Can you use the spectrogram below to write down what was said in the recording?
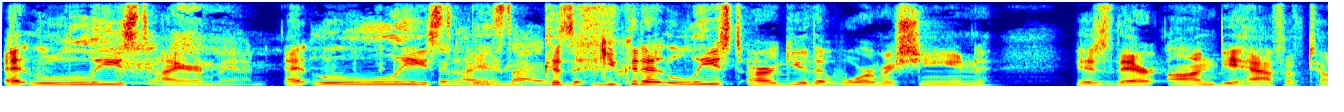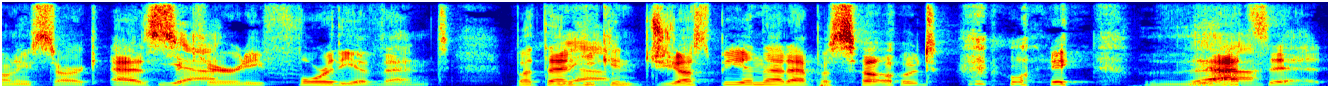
at least Iron Man, at least At Iron least Man, because you could at least argue that War Machine is there on behalf of Tony Stark as Yeah. security for the event, but then he can just be in that episode. like that's it.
